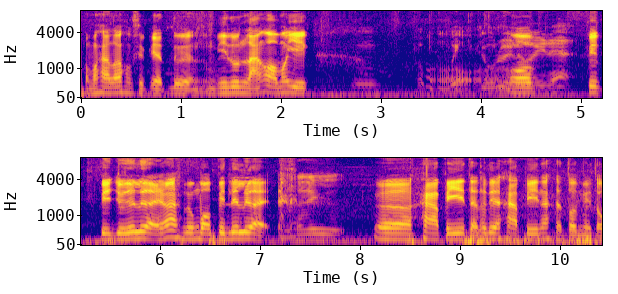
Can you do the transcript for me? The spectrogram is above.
สองพันห้าร้อยหกสิบเอ็ดด้วย มีรุ่นหลังออกมาอีกอืมก็ปิดอยู่เรื่โอ้อยๆเนี่ยปิดปิดอยู่เรื่อยๆใช่ไหมลุงบอกปิดเรื่อยเคยๆ เออห้าปี แต่ทุเรียนห้าปีนะ แต่ต้นไม่โต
